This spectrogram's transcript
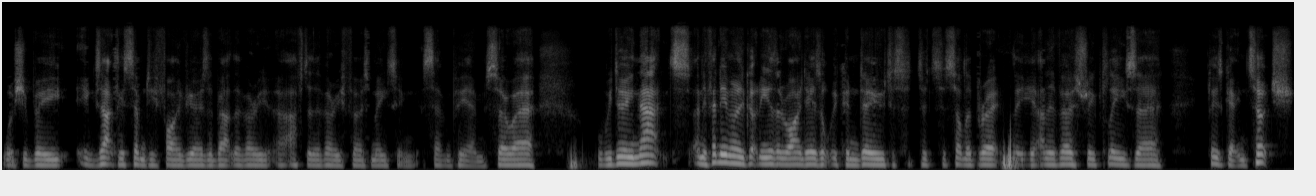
which should be exactly 75 years about the very uh, after the very first meeting 7 p.m so uh, we'll be doing that. And if anyone's got any other ideas what we can do to, to, to celebrate the anniversary please uh, please get in touch.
